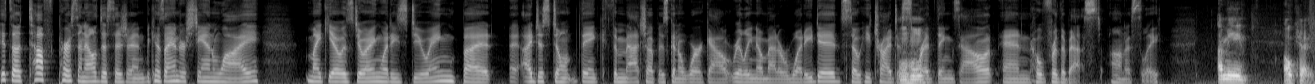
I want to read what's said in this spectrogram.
it's a tough personnel decision because I understand why Mike Yeo is doing what he's doing, but I just don't think the matchup is going to work out really no matter what he did. So he tried to mm-hmm. spread things out and hope for the best, honestly. I mean, okay,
